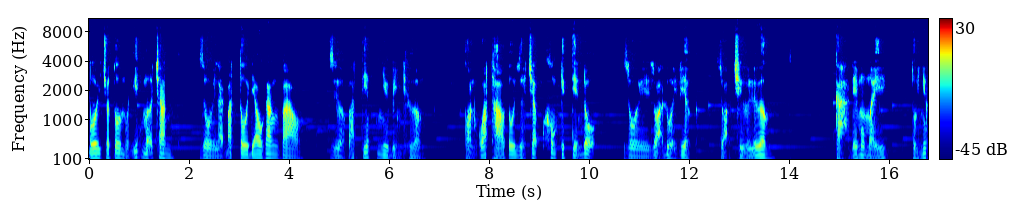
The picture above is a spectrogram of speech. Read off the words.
bôi cho tôi một ít mỡ chăn, rồi lại bắt tôi đeo găng vào, rửa bát tiếp như bình thường. Còn quát tháo tôi rửa chậm không kịp tiến độ, rồi dọa đuổi việc, dọa trừ lương. Cả đêm hôm ấy, tôi nhức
